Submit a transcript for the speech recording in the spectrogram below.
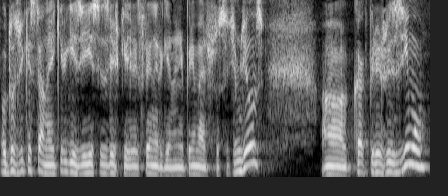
у Таджикистана и Киргизии есть излишки электроэнергии, но не понимают, что с этим делать. А как пережить зиму,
